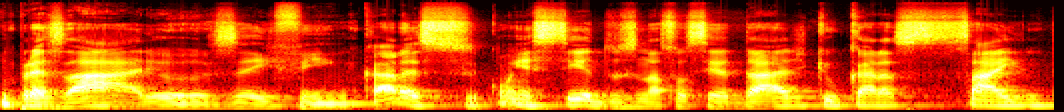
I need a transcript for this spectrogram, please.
empresários, enfim, caras conhecidos na sociedade que o cara sai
